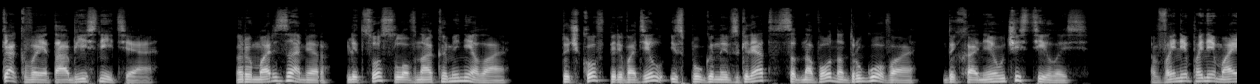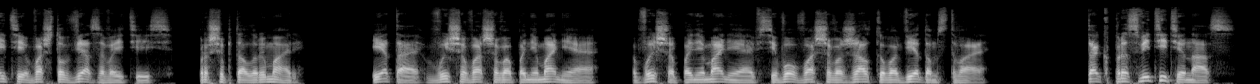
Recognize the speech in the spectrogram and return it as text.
Как вы это объясните? Рымарь замер, лицо словно окаменело. Тучков переводил испуганный взгляд с одного на другого. Дыхание участилось. «Вы не понимаете, во что ввязываетесь», – прошептал Рымарь. Это выше вашего понимания, выше понимания всего вашего жалкого ведомства. Так просветите нас,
